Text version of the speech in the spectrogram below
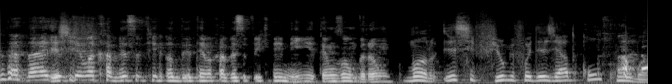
Na verdade, Esse- tem uma cabeça, tem uma cabeça pequenininha, tem um ombrão. Mano, esse filme foi desenhado com o cu, mano.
